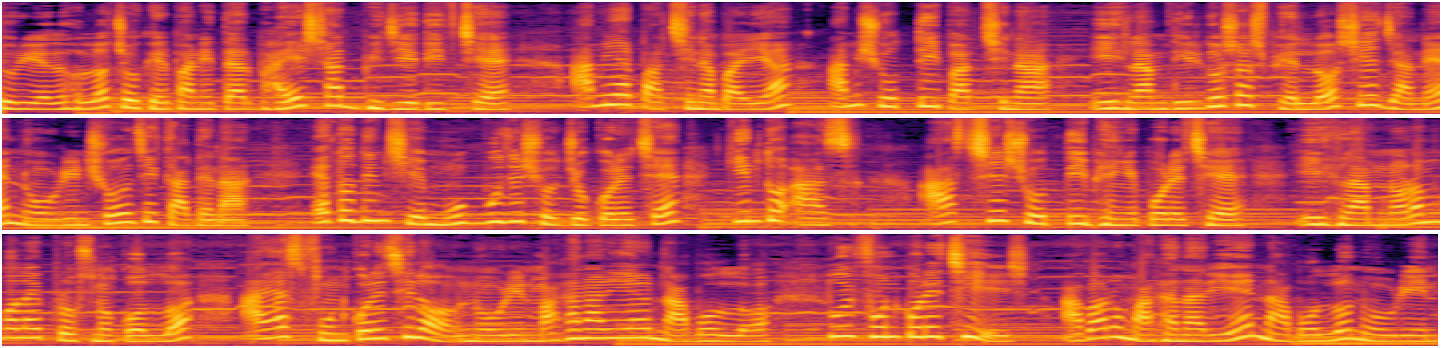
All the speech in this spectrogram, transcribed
জড়িয়ে ধরলো, চোখের পানি তার ভাইয়ের শার্ট ভিজিয়ে দিচ্ছে। আমি আর পারছি না ভাইয়া, আমি সত্যিই পারছি না। ইহলাম দীর্ঘশ্বাস ফেলল, সে জানে নৌরিন সহজে কাঁদে না। এতদিন সে মুখ বুঝে সহ্য করেছে, কিন্তু আজ আজ সে সত্যিই ভেঙে পড়েছে। ইহলাম নরম গলায় প্রশ্ন করল, আয়াস ফোন করেছিল নৌরিন মাথা নাড়িয়ে না বলল। তুই ফোন করেছিস? আবারও মাথা নাড়িয়ে না বলল নৌরিন।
